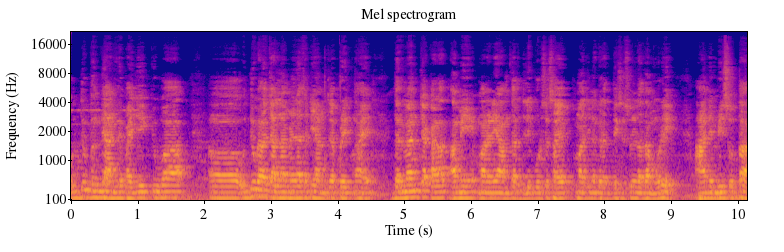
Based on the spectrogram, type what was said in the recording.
उद्योगधंदे आणले पाहिजे किंवा उद्योगाला चालना मिळण्यासाठी आमचा प्रयत्न आहे. दरम्यानच्या काळात आम्ही माननीय आमदार दिलीप बोरसे साहेब माजी नगराध्यक्ष सुनीलदा मोरे आणि मी स्वतः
